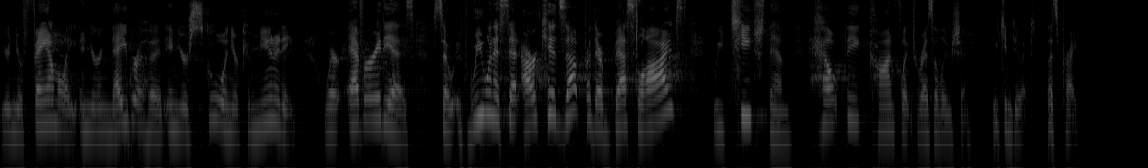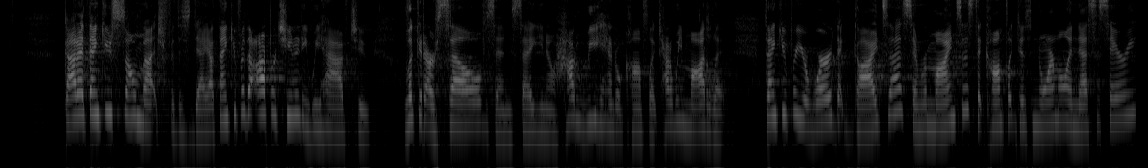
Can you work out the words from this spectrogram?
You're in your family, in your neighborhood, in your school, in your community, wherever it is. So, if we want to set our kids up for their best lives, we teach them healthy conflict resolution. We can do it. Let's pray. God, I thank you so much for this day. I thank you for the opportunity we have to look at ourselves and say, you know, how do we handle conflict? How do we model it? Thank you for your word that guides us and reminds us that conflict is normal and necessary.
